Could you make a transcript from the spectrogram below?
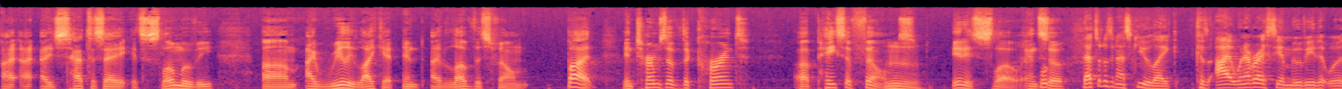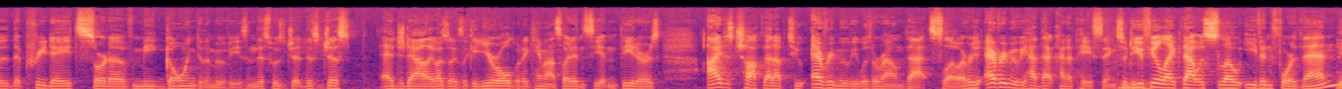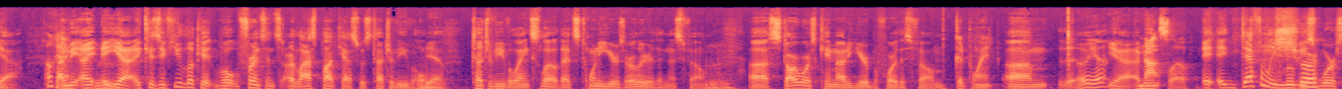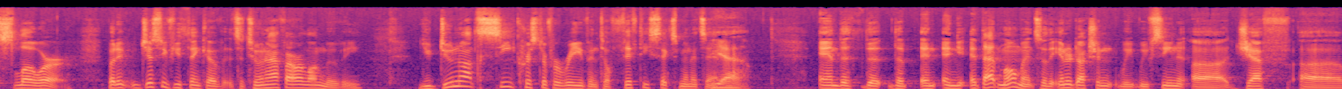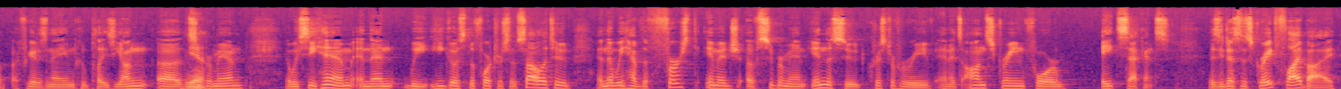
I, I, I just have to say it's a slow movie. Um, I really like it, and I love this film. But in terms of the current uh, pace of films, it is slow, and Well, so that's what I was gonna ask you, like, because I, whenever I see a movie that was that predates sort of me going to the movies, and this was ju- this just edged out. Like, I was, I was like a year old when it came out, so I didn't see it in theaters. I just chalk that up to every movie was around that slow. Every every movie had that kind of pacing. So, do you feel like that was slow even for then? Yeah. Okay. I mean, I, yeah, because if you look at, well, for instance, our last podcast was Touch of Evil. Yeah. Touch of Evil ain't slow. That's 20 years earlier than this film. Uh, Star Wars came out a year before this film. Good point. Um, the- Oh, yeah? Yeah. I Not mean, slow. It, it definitely movies Sure. were slower. But it, just if you think of it's a two and a half hour long movie, you do not see Christopher Reeve until 56 minutes in yeah. And the the, the and, and at that moment so the introduction we, we've seen uh, jeff uh, i forget his name who plays young uh, Yeah. superman and we see him and then we he goes to the fortress of solitude and then we have the first image of superman in the suit christopher reeve and it's on screen for eight seconds as he does this great flyby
